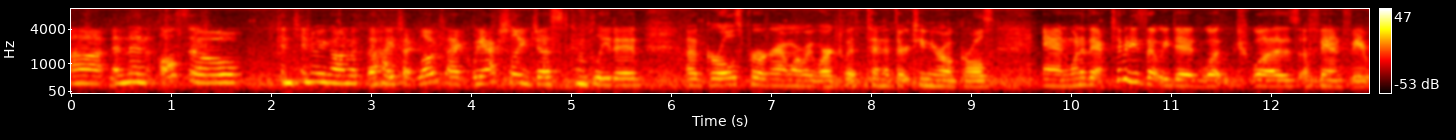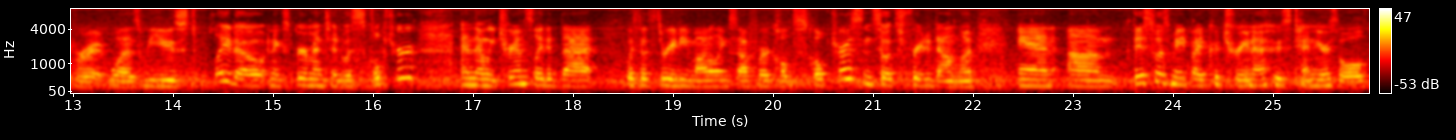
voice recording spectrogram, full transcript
Uh, and then also, continuing on with the high tech, low tech, we actually just completed a girls program where we worked with 10 to 13 year old girls. And one of the activities that we did, which was a fan favorite, was we used Play Doh and experimented with sculpture. And then we translated that with a 3D modeling software called Sculptris. And so it's free to download. And um, this was made by Katrina, who's 10 years old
